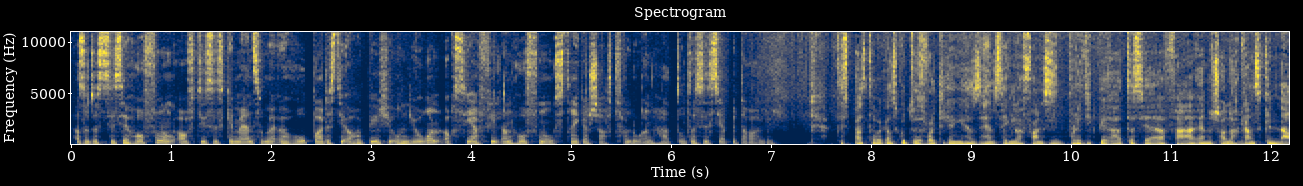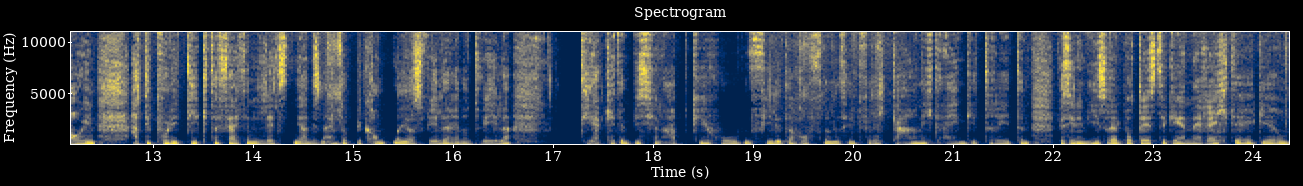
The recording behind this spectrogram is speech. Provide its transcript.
also dass diese Hoffnung auf dieses gemeinsame Europa, dass die Europäische Union auch sehr viel an Hoffnungsträgerschaft verloren hat. Und das ist sehr bedauerlich. Das passt aber ganz gut, das wollte ich eigentlich Herrn Sengler fragen. Sie sind Politikberater, sehr erfahren und schauen auch ganz genau hin. Hat die Politik da vielleicht in den letzten Jahren diesen Eindruck, bekommt man ja als Wählerinnen und Wähler, der geht ein bisschen abgehoben. Viele der Hoffnungen sind vielleicht gar nicht eingetreten. Wir sehen in Israel Proteste gegen eine rechte Regierung,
